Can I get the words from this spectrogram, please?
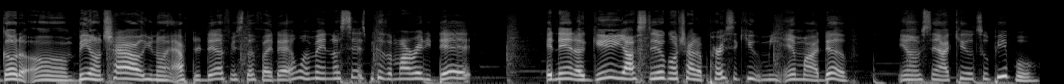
go to um be on trial, you know, after death and stuff like that, it wouldn't make no sense because I'm already dead. And then again, y'all still gonna try to persecute me in my death. You know what I'm saying? I killed two people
